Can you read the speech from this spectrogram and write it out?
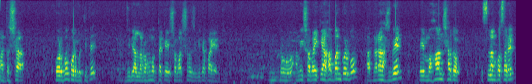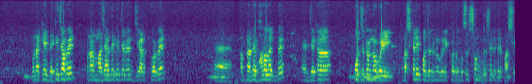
মাদ্রাসা করব পরবর্তীতে, যদি আল্লাহ রহমত তাকে সবার সহযোগিতা পাই আর কি। তো আমি সবাইকে আহ্বান করব, আপনারা আসবেন, এই মহান সাধক ইসলাম প্রচারের, ওনাকে দেখে যাবেন, ওনার মাজার দেখে যাবেন, জিয়ারত করবেন। আপনাদের ভালো লাগবে যেটা পর্যটন নগরী বাসকালী পর্যটন নগরী কত বছর সমুদ্র সৈকতের পাশে।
